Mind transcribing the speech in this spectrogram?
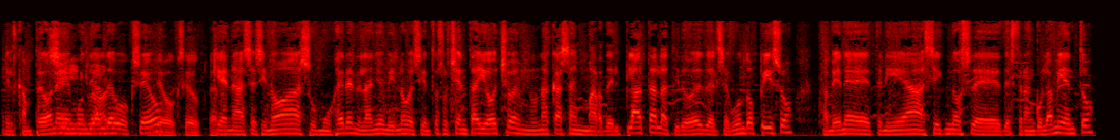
el campeón Sí, eh, mundial claro. de boxeo, De boxeo, claro. quien asesinó a su mujer en el año 1988 en una casa en Mar del Plata, la tiró desde el segundo piso, también eh, tenía signos de, de estrangulamiento.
